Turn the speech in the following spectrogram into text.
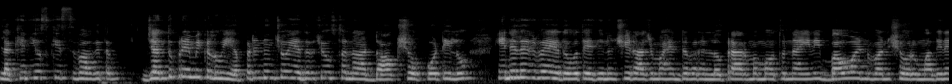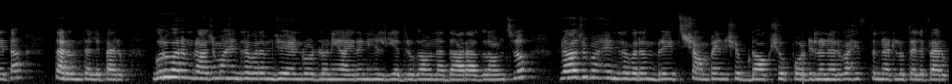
లక్కీ న్యూస్కి స్వాగతం. జంతు ప్రేమికులు ఎప్పటి నుంచో ఎదురు చూస్తున్న డాగ్ షో పోటీలు ఈ నెల ఇరవై ఐదవ తేదీ నుంచి రాజమహేంద్రవరంలో ప్రారంభమవుతున్నాయని బౌ అండ్ వన్ షోరూమ్ అధినేత తరుణ్ తెలిపారు. గురువారం రాజమహేంద్రవరం జేఎన్ రోడ్లోని ఐరన్ హిల్ ఎదురుగా ఉన్న దారా గ్రౌండ్స్లో Rajamahendravaram breeds championship dog show పోటీలు నిర్వహిస్తున్నట్లు తెలిపారు.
